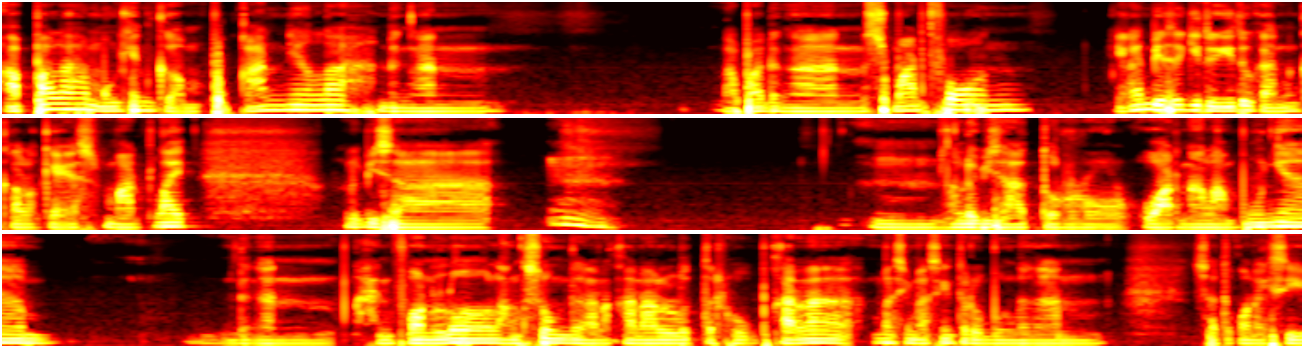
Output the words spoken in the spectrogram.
apalah mungkin keempukannya lah dengan apa dengan smartphone. Ya kan biasa gitu-gitu kan kalau kayak smart light lo bisa hmm, lo bisa atur warna lampunya dengan handphone lo langsung karena karena lo terhubung karena masing-masing terhubung dengan satu koneksi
